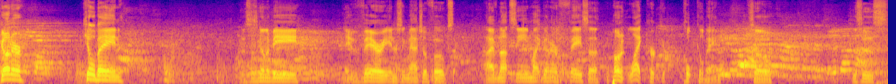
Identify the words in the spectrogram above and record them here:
Gunner, Killbane. Going to be a very interesting matchup, folks. I have not seen Mike Gunner face an opponent like Kurt Ki- Colt Killbane. So this is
